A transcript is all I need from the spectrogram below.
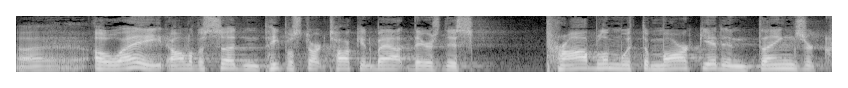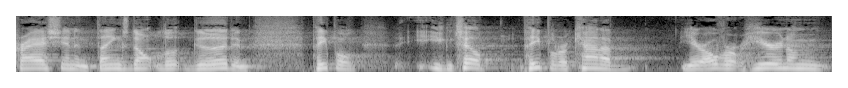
uh, uh, 08, all of a sudden people start talking about there's this problem with the market and things are crashing and things don't look good. And people you can tell people are kind of you're overhearing them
